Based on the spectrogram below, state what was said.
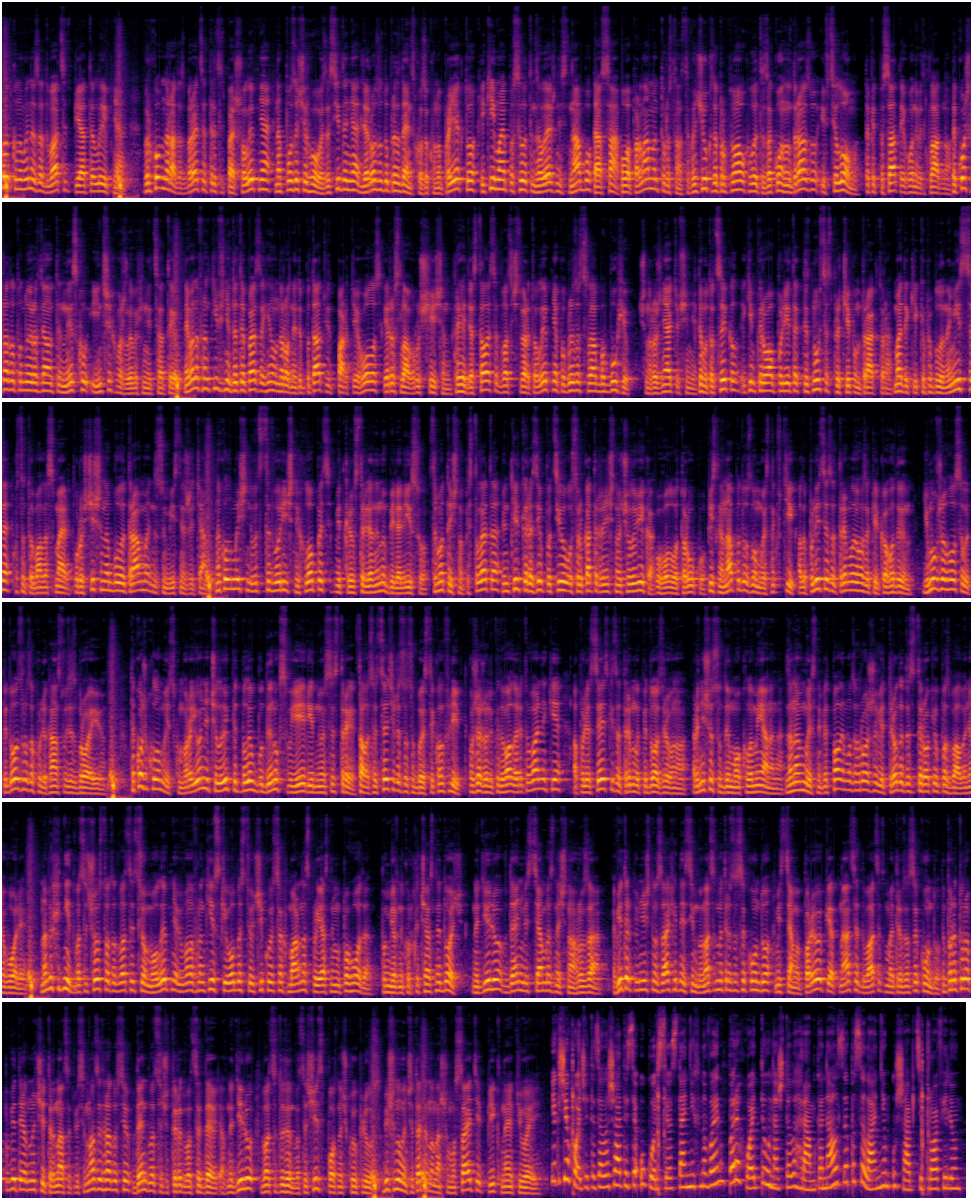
Коротко новини за 25 липня. Верховна Рада збирається 31 липня на позачергове засідання для розгляду президентського законопроєкту, який має посилити незалежність НАБУ та САП. Голова парламенту Руслан Стефанчук запропонував ухвалити закон одразу і в цілому та підписати його невідкладно. Також рада планує розглянути низку інших важливих ініціатив. На Івано-Франківщині в ДТП загинув народний депутат від партії Голос Ярослав Рущишин. Трагедія сталася 24 липня поблизу села Бабухів, що на Рожнятівщині, де мотоцикл, яким керував політик, зіткнувся з причіпом трактора. Медики, які прибули на місце, констатували смерть. У Рущишина були травми несумісні з життям. На Коломийщині 22-річний хлопець відкрив стрілянину біля лісу. З травматичного пістолета він кілька разів поцілив у 43-річного чоловіка у голову та руку. Після нападу зловмисник втік, але поліція затримала його за кілька годин. Йому вже оголосили підозру за хуліганство зі зброєю. Також у Коломийському районі чоловік підпалив будинок своєї рідної сестри. Сталося це через особистий конфлікт. Пожежу ліквідували рятувальники, а поліцейські затримали підозрюваного раніше судимого коломиянина. За навмисне підпал йому загрожує від 3 до 10 років позбавлення волі. На вихідні 26 та 27 липня в Івано-Франківській області очікується хмарна з проясненнями погода. Помірний короткочасний дощ. Неділю в день місцями значна гроза. Вітер північно-західний 7-12 метрів за секунду, місцями пориви 15-20 метрів за секунду. Температура повітря вночі 13-18 градусів, в день 24-29, а в неділю 21-26 з позначкою плюс. Більше новин читайте на нашому сайті peak.net.ua. Якщо хочете залишатися у курсі останніх новин, переходьте у наш телеграм-канал за посиланням у шапці профілю.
